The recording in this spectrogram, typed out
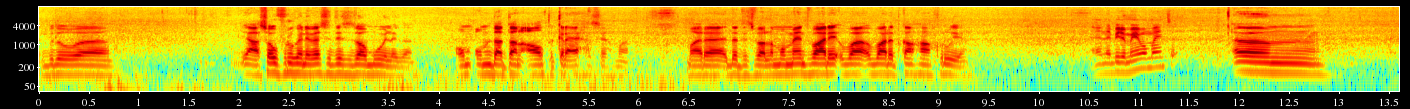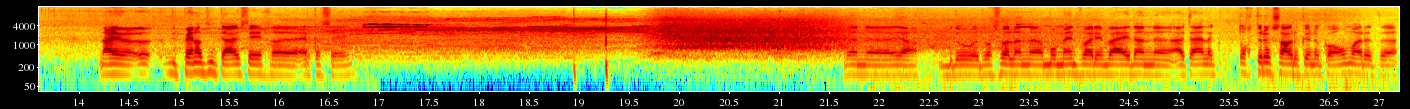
ik bedoel, ja, zo vroeg in de wedstrijd is het wel moeilijk dan. Om, om dat dan al te krijgen, zeg maar. Maar eh, dat is wel een moment waar, waar, waar het kan gaan groeien. En heb je er meer momenten? Ehm nou ja, eh, de penalty thuis tegen eh, RKC. Dan, ja, ik bedoel, het was wel een moment waarin wij dan uiteindelijk toch terug zouden kunnen komen, maar het,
